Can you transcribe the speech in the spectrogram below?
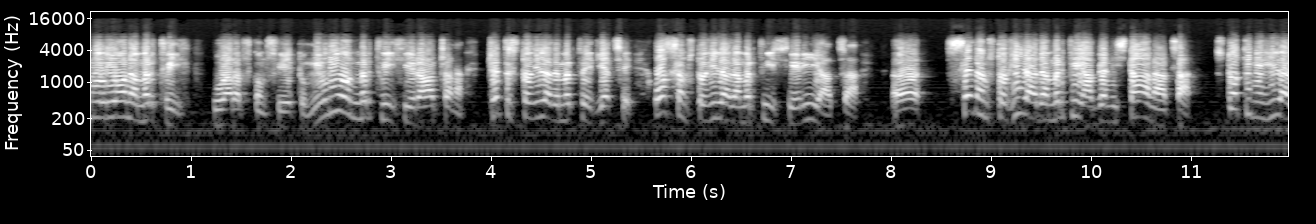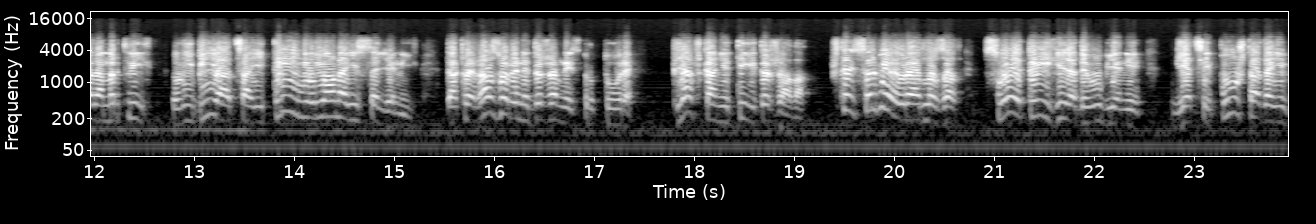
miliona mrtvih u arapskom svijetu, milion mrtvih Iračana, 400.000 mrtve djece, 800.000 mrtvih Sirijaca, e, 700.000 mrtvih Afganistanaca, stotine hiljada mrtvih Libijaca i 3 miliona iseljenih. Dakle, razorene državne strukture, pljačkanje tih država. Šta je Srbija uradila za svoje 3000 ubijeni djece? Pušta da im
